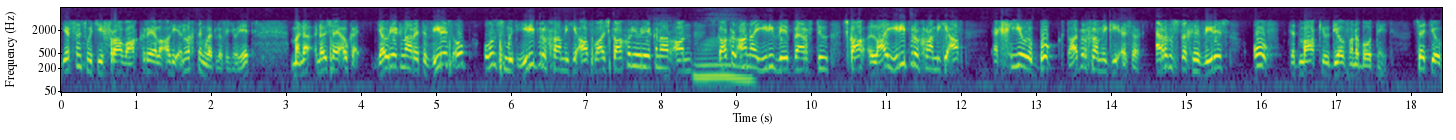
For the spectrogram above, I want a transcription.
Eerstens moet jy vra waar kry hulle al die inligting wat hulle van jou het. Maar nou nou sê hy, okay, jou rekenaar het 'n virus op. Ons moet hierdie programmetjie aflaai. Skakel jou rekenaar aan. Wow. Skakel aan na hierdie webwerf toe. Skakel laai hierdie programmetjie af. Ek gee jou 'n boek. Daai programmetjie is 'n ernstige virus of dit maak jou deel van 'n botnet. Sit jou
